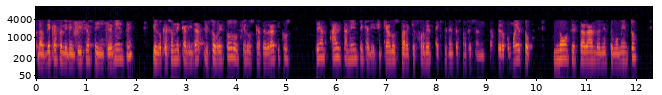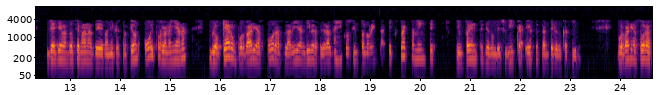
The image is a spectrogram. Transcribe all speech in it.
las becas alimenticias se incrementen, educación de calidad y sobre todo que los catedráticos sean altamente calificados para que formen excelentes profesionistas. Pero como esto no se está dando en este momento, ya llevan dos semanas de manifestación. Hoy por la mañana bloquearon por varias horas la vía Libre Federal México 190, exactamente enfrente de donde se ubica este plantel educativo. Por varias horas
